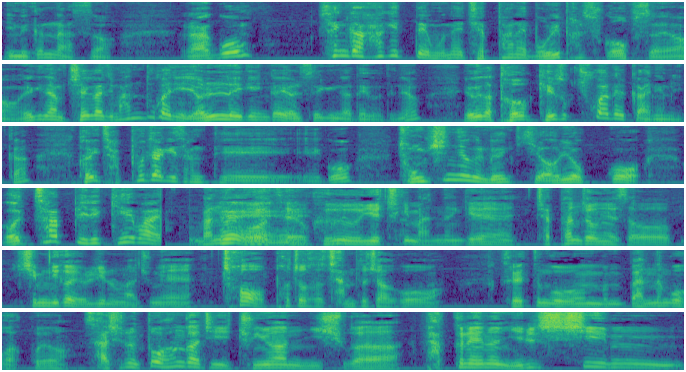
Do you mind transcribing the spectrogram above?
이미 끝났어. 라고 생각하기 때문에 재판에 몰입할 수가 없어요. 왜냐하면 제가 지금 한두 가지 14개인가 13개인가 되거든요. 여기다 더 계속 추가될 거 아닙니까? 거의 자포자기 상태이고 종신력을 면키 어렵고 어차피 이렇게 해봐야 맞는 예, 것 예, 같아요. 예. 그 예측이 맞는 게 재판정에서 심리가 열리는 와중에 처 퍼져서 잠도 자고 그랬던 거 보면 맞는 것 같고요. 사실은 또 한 가지 중요한 이슈가 박근혜는 1심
